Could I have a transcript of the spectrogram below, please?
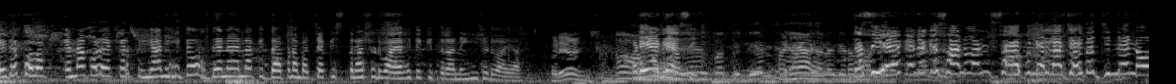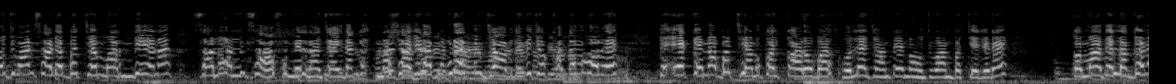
ਇਹਦੇ ਕੋਲ ਇਹਨਾਂ ਕੋਲ 1 ਰੁਪਿਆ ਨਹੀਂ ਸੀ ਤੇ ਉਸ ਦਿਨ ਇਹਨਾਂ ਕਿੱਦਾਂ ਆਪਣਾ ਬੱਚਾ ਕਿਸ ਤਰ੍ਹਾਂ ਛਡਵਾਇਆ ਸੀ ਤੇ ਕਿਸ ਤਰ੍ਹਾਂ ਨਹੀਂ ਛਡਵਾਇਆ। ਫੜਿਆ ਗਿਆ ਸੀ। ਅਸੀਂ ਇਹ ਕਹਿੰਦੇ ਕਿ ਸਾਨੂੰ ਇਨਸਾਫ ਮਿਲਣਾ ਚਾਹੀਦਾ ਜਿੰਨੇ ਨੌਜਵਾਨ ਸਾਡੇ ਬੱਚੇ ਮਰਦੇ ਆ ਨਾ ਸਾਨੂੰ ਇਨਸਾਫ ਮਿਲਣਾ ਚਾਹੀਦਾ। ਕਿ ਨਸ਼ਾ ਜਿਹੜਾ ਪੂਰੇ ਪੰਜਾਬ ਦੇ ਵਿੱਚੋਂ ਖਤਮ ਹੋਵੇ ਤੇ ਇੱਕ ਇਹਨਾਂ ਬੱਚਿਆਂ ਨੂੰ ਕੋਈ ਕਾਰੋਬਾਰ ਖੋਲੇ ਤੇ ਨੌਜਵਾਨ ਬੱਚੇ ਜਿਹੜੇ ਕੰਮਾਂ ਦੇ ਲੱਗਣ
